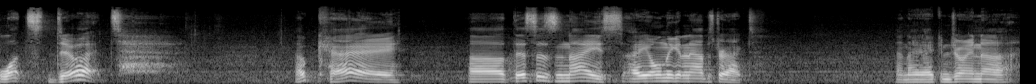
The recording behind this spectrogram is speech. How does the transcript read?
Let's do it. Okay. Uh, this is nice. I only get an abstract. And I, I can join, uh,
